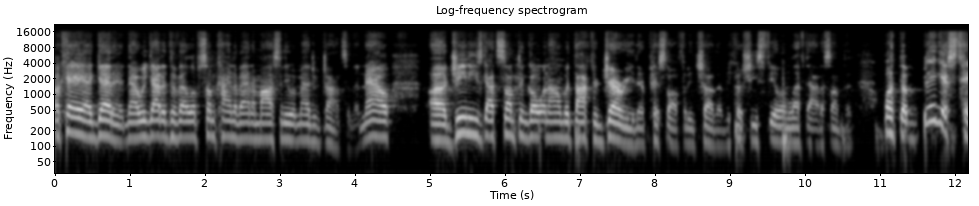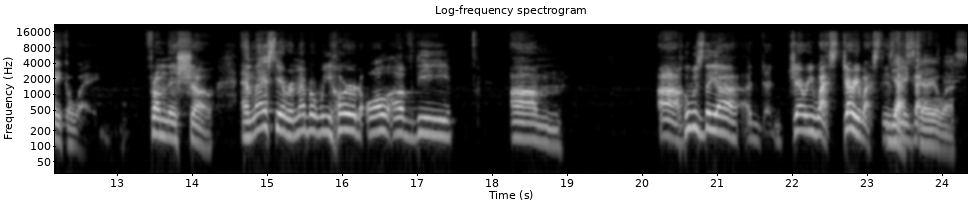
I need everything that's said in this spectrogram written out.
okay, I get it. Now we got to develop some kind of animosity with Magic Johnson, and now uh, Jeannie's got something going on with Dr. Jerry. They're pissed off at each other because she's feeling left out of something. But the biggest takeaway from this show, and last year, remember, we heard all of the um uh who was the uh Jerry West. Jerry West is yes, the executive. Jerry West.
